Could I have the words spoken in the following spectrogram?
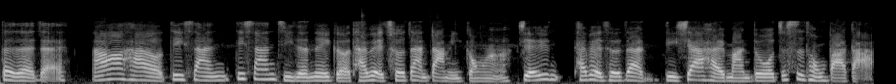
对对对。然后还有第三第三集的那个台北车站大迷宫啊，捷运台北车站底下还蛮多，就四通八达，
